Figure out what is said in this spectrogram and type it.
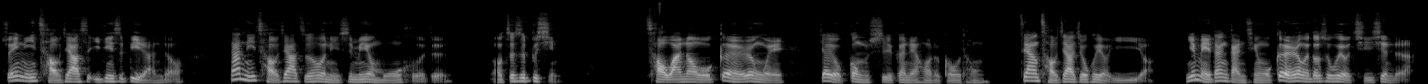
所以你吵架是一定是必然的哦。那你吵架之后你是没有磨合的哦，这是不行。吵完了、我个人认为要有共识跟良好的沟通，这样吵架就会有意义哦。因为每段感情，我个人认为都是会有期限的啦。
